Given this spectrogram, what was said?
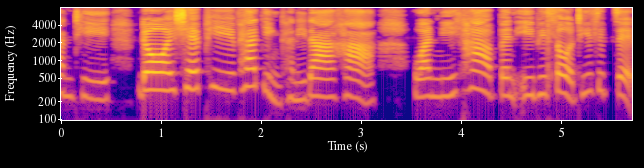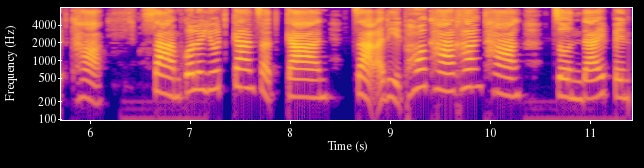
ทันที โดยเชฟพีแพทย์หญิงธนิดาค่ะ วันนี้ค่ะเป็นอีพิโซดที่ 17 ค่ะ 3 กลยุทธ์การจัดการจากอดีตพ่อค้าข้างทาง จนได้เป็น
